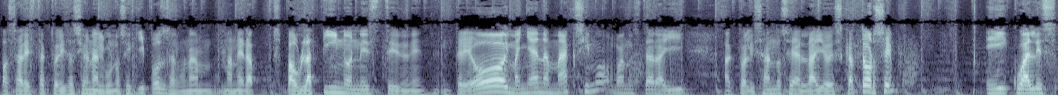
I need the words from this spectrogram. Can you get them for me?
pasar esta actualización a algunos equipos de alguna manera pues, paulatino en este entre hoy, mañana máximo. Van a estar ahí actualizándose al iOS 14 y cuáles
